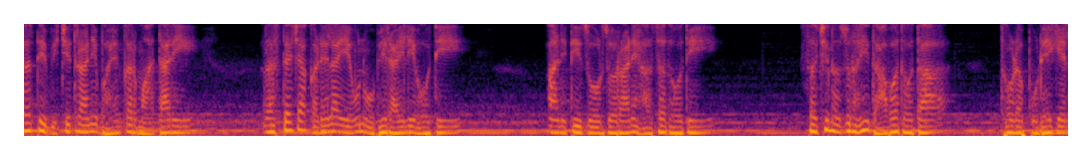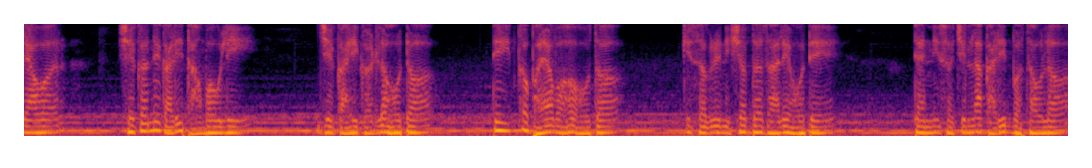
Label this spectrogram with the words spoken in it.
तर ती विचित्र आणि भयंकर म्हातारी रस्त्याच्या कडेला येऊन उभी राहिली होती आणि ती जोरजोराने हसत होती. सचिन अजूनही धावत होता. थोडं पुढे गेल्यावर शेखरने गाडी थांबवली. जे काही घडलं होतं ते इतकं भयावह होतं की सगळे निशब्द झाले होते. त्यांनी सचिनला गाडीत बसवलं.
